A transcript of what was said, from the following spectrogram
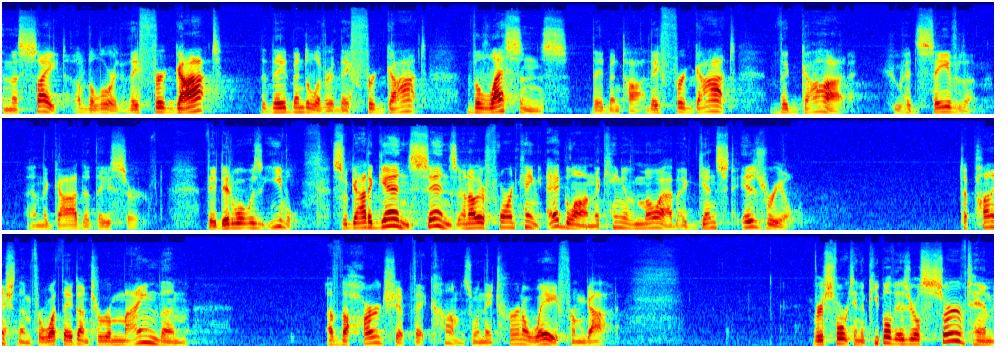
in the sight of the Lord. They forgot that they had been delivered. They forgot the lessons they'd been taught. They forgot the God who had saved them and the God that they served. They did what was evil. So God again sends another foreign king, Eglon, the king of Moab, against Israel to punish them for what they'd done, to remind them of the hardship that comes when they turn away from God. Verse 14 the people of Israel served him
